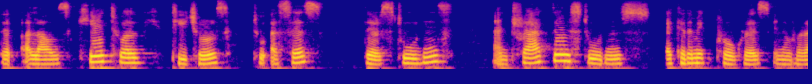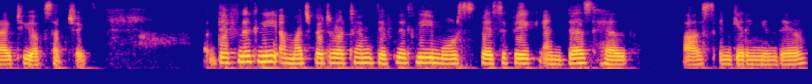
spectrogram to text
that allows K-12 teachers to assess their students and track their students' academic progress in a variety of subjects. Definitely a much better attempt, definitely more specific and does help us in getting in there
